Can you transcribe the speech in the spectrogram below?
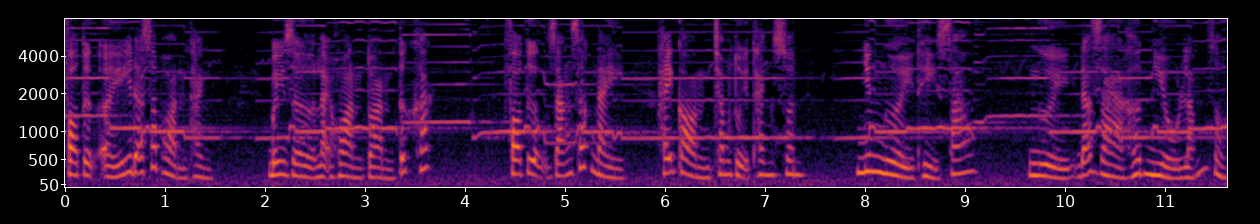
Pho tượng ấy đã sắp hoàn thành. Bây giờ lại hoàn toàn tức khắc. Pho tượng dáng sắc này Hãy còn trong tuổi thanh xuân. Nhưng người thì sao? Người đã già hơn nhiều lắm rồi.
